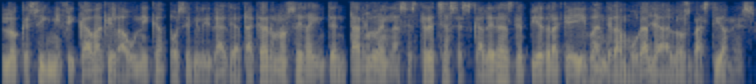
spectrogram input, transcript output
lo que significaba que la única posibilidad de atacarnos era intentarlo en las estrechas escaleras de piedra que iban de la muralla a los bastiones.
